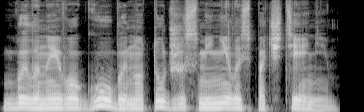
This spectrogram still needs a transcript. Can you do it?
было на его губы, но тут же сменилась почтением.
